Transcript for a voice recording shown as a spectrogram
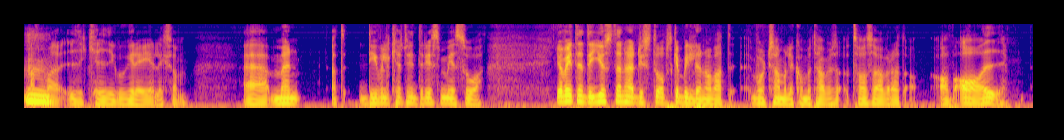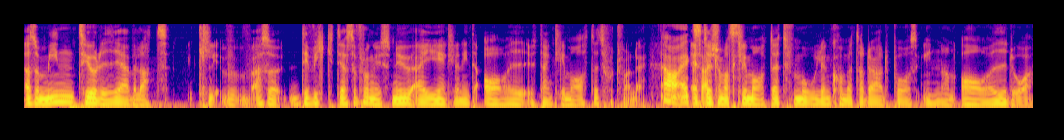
Mm. Att man, i krig och grejer liksom. Eh, men att det är väl kanske inte det som är så jag vet inte, just den här dystopiska bilden av att vårt samhälle kommer ta över, tas över av AI Alltså min teori är väl att, alltså det viktigaste frågan just nu är ju egentligen inte AI utan klimatet fortfarande Ja exakt. Eftersom att klimatet förmodligen kommer ta död på oss innan AI då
